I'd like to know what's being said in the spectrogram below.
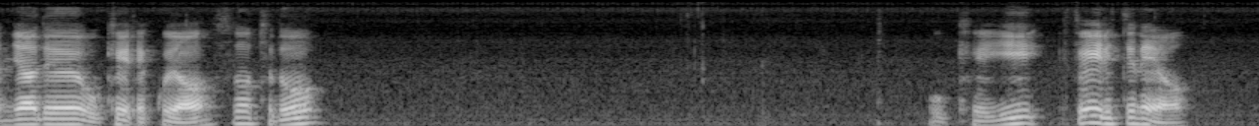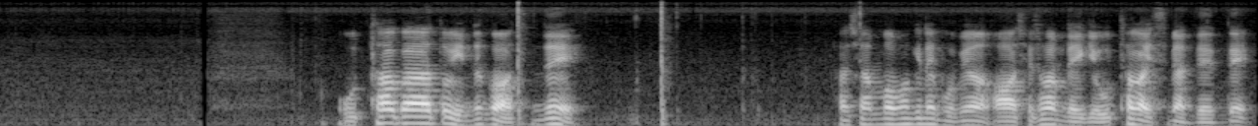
네, Barnyard 오케이 됐고요. Snort도 오케이 fail이 뜨네요. 오타가 또 있는 것 같은데 다시 한번 확인해 보면 아 죄송합니다 이게 오타가 있으면 안 되는데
